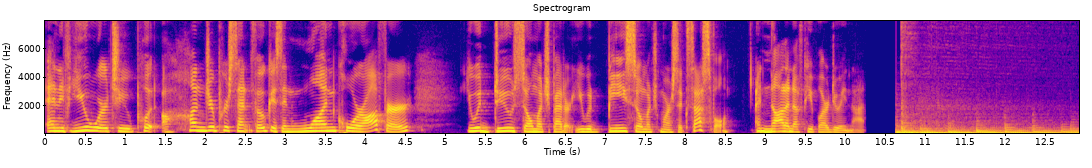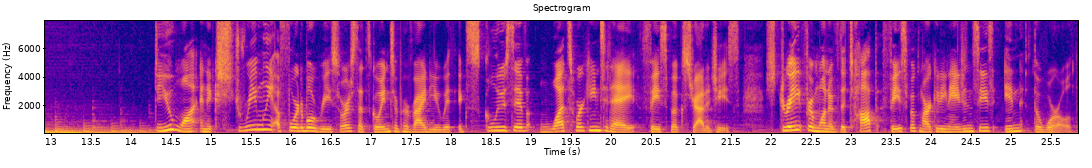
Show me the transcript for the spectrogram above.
And if you were to put a hundred percent focus in one core offer, you would do so much better. You would be so much more successful. And not enough people are doing that. Do you want an extremely affordable resource that's going to provide you with exclusive What's Working Today Facebook strategies, straight from one of the top Facebook marketing agencies in the world?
